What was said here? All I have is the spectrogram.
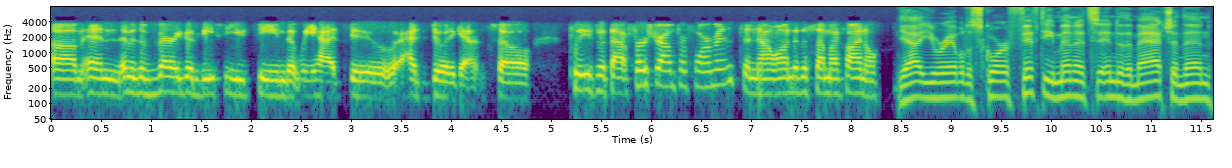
um, and it was a very good VCU team that we had to had to do it again. So pleased with that first round performance, and now on to the semifinal. Yeah, you were able to score 50 minutes into the match, and then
